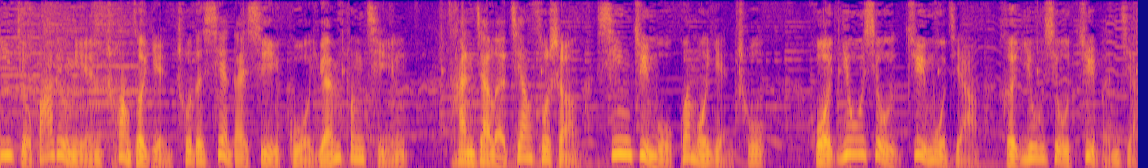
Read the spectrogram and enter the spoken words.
一九八六年创作演出的现代戏《果园风情》，参加了江苏省新剧目观摩演出，获优秀剧目奖和优秀剧本奖。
